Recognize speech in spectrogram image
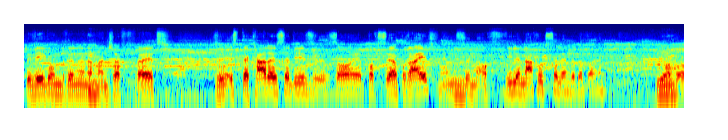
Bewegung drin in der Mannschaft? Weil jetzt ist, der Kader ist ja diese Saison ja doch sehr breit und es sind auch viele Nachwuchstalente dabei. Ja. Aber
